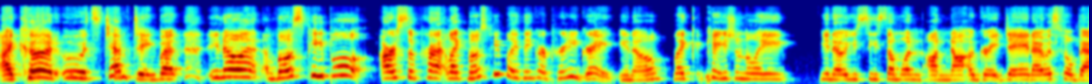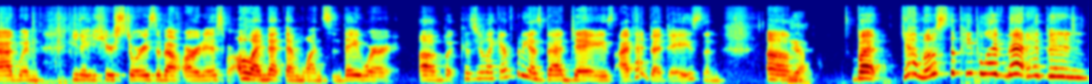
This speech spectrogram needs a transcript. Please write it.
I could. Ooh, it's tempting, but you know what? Most people are surprised. Like most people, I think are pretty great. You know, like occasionally, you know, you see someone on not a great day, and I always feel bad when you know you hear stories about artists where oh, I met them once and they were. Um, but because you're like everybody has bad days. I've had bad days, and um, yeah. But yeah, most of the people I've met have been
